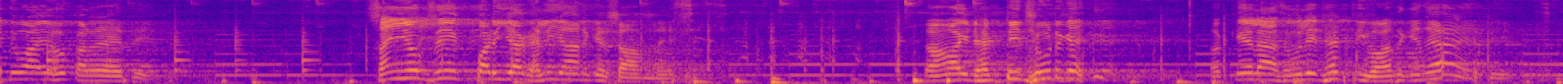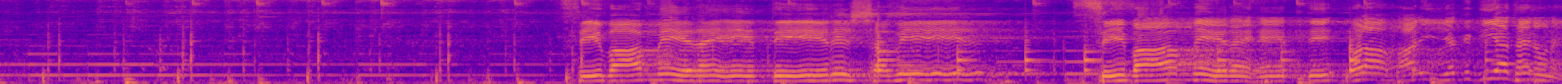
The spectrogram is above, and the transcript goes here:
के दुआएँ हो कर रहे थे। संयोग से एक पड़िया घलियान के सामने से। तो हमारी ढट्टी छूट गई। और कैलाश बोले ढट्टी बाँध के जा रहे थे। सेवा में रहे देर सवेर। सेवा में रहे देर बड़ा भारी यज्ञ किया था इन्होंने।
